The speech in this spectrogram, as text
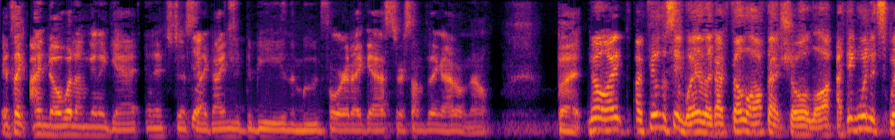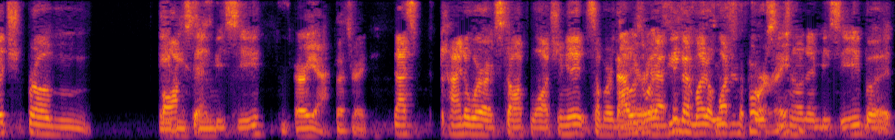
it's like I know what I'm gonna get and it's just Yeah. like I need to be in the mood for it, I guess, or something. I don't know, but no, I I feel the same way. Like I fell off that show a lot. I think when it switched from Fox to ABC. NBC, Or yeah, that's right. that's kind of where I stopped watching it. Somewhere in That that, was area. what, I think I might have watched the first right? season on NBC, but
